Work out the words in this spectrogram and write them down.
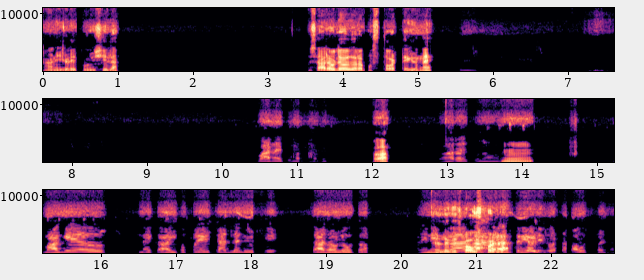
आणि इकडे तुळशीला. सारवल्यावर जरा मस्त वाटतं एकदम नाही? हा? मागे नाही का आई पप्पा यायच्या आदल्या दिवशी चारवलं होतं. आणि लगेच पाऊस पडला. रात्री अडीच वाजता पाऊस पडला.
